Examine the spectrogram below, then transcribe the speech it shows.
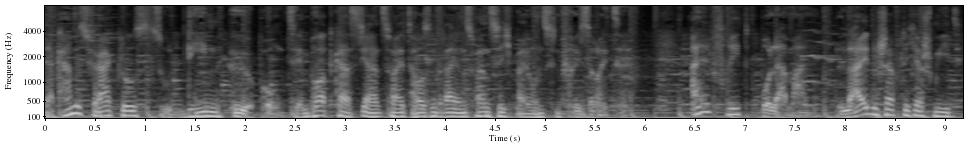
da kam es fraglos zu dem Höhepunkt im Podcastjahr 2023 bei uns in Friseute. Alfred Bullermann, leidenschaftlicher Schmied,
